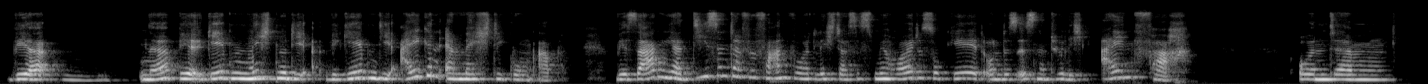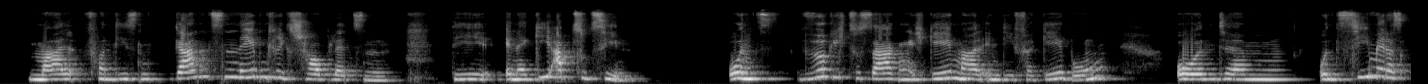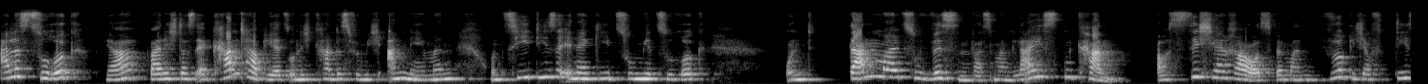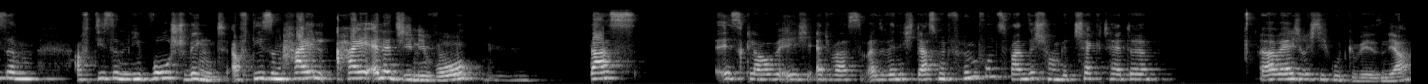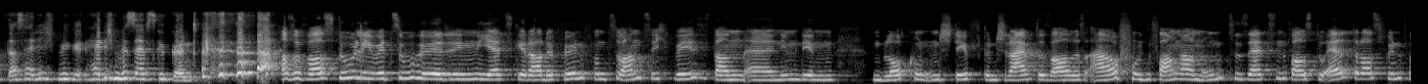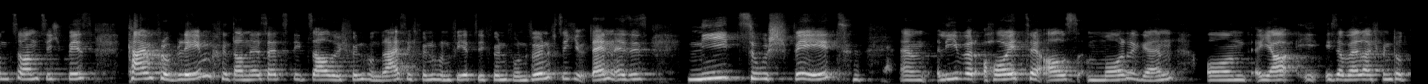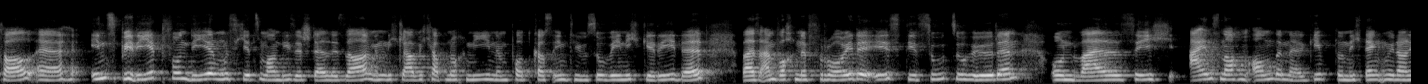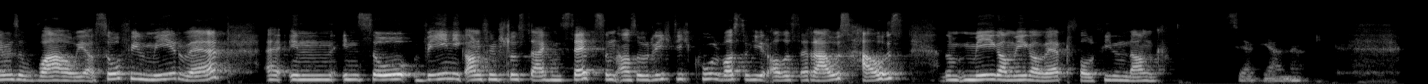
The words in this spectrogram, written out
Wir, mhm. ne, wir geben nicht nur die, wir geben die Eigenermächtigung ab. Wir sagen ja, die sind dafür verantwortlich, dass es mir heute so geht. Und es ist natürlich einfach. Und ähm, mal von diesen ganzen Nebenkriegsschauplätzen die Energie abzuziehen und wirklich zu sagen, ich gehe mal in die Vergebung und, ähm, und ziehe mir das alles zurück, ja, weil ich das erkannt habe jetzt und ich kann das für mich annehmen und ziehe diese Energie zu mir zurück. Und dann mal zu wissen, was man leisten kann, aus sich heraus, wenn man wirklich auf diesem, auf diesem Niveau schwingt, auf diesem High-Energy-Niveau, das ist, glaube ich, etwas, also wenn ich das mit 25 schon gecheckt hätte, da wäre ich richtig gut gewesen, ja. Das hätte ich mir, hätte ich mir selbst gegönnt. Also falls du, liebe Zuhörerin, jetzt gerade 25 bist, dann äh, nimm dir einen einen Block und einen Stift und schreib das alles auf und fang an umzusetzen. Falls du älter als 25 bist, kein Problem, dann ersetzt die Zahl durch 35, 45, 55, denn es ist nie zu spät, ähm, lieber heute als morgen. Und ja, Isabella, ich bin total äh, inspiriert von dir, muss ich jetzt mal an dieser Stelle sagen. Ich glaube, ich habe noch nie in einem Podcast-Interview so wenig geredet, weil es einfach eine Freude ist, dir zuzuhören und weil sich eins nach dem anderen ergibt. Und ich denke mir dann immer so, wow, ja, so viel Mehrwert äh, in, in so wenig Anführungsschlusszeichen Sätzen. Also richtig cool, was du hier alles raushaust. Mega, mega wertvoll. Vielen Dank. Sehr gerne.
